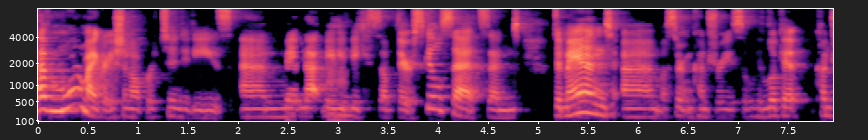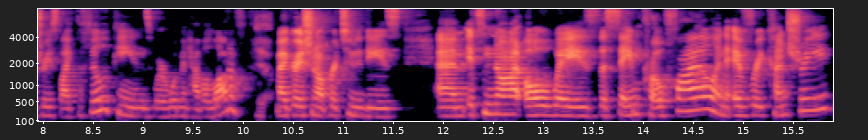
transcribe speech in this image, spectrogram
have more migration opportunities and maybe that maybe mm-hmm. because of their skill sets and demand um, of certain countries. So we look at countries like the Philippines, where women have a lot of yeah. migration opportunities. And um, it's not always the same profile in every country,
